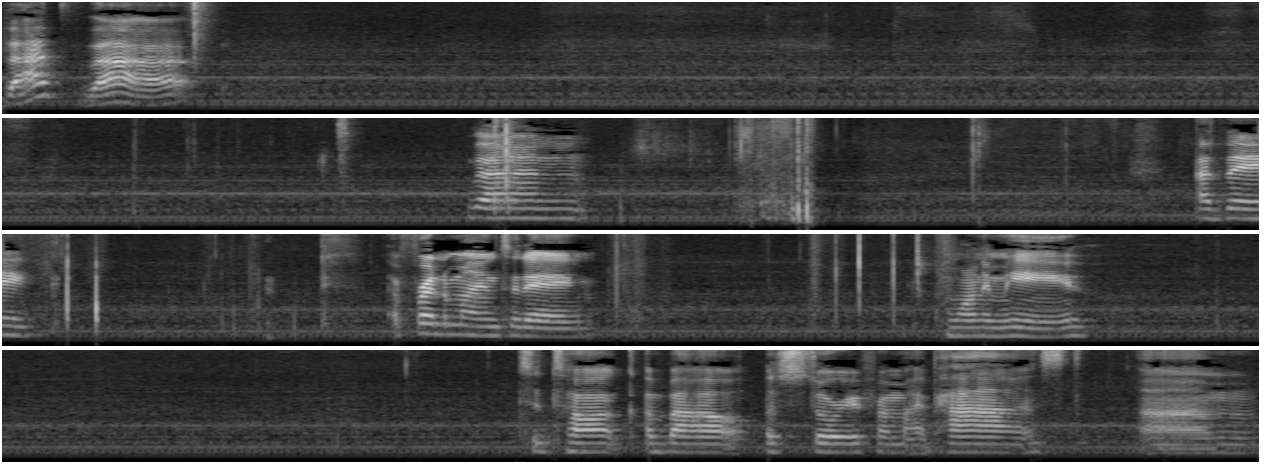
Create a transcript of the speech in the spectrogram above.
that's that. then I think a friend of mine today wanted me to talk about a story from my past. Um,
